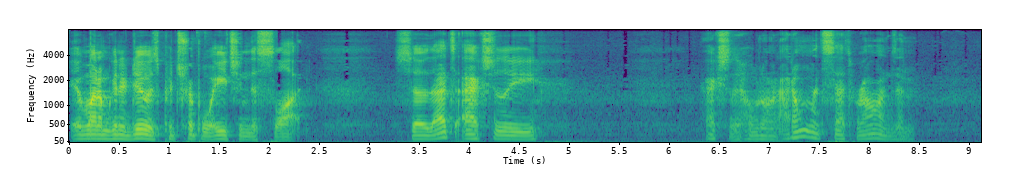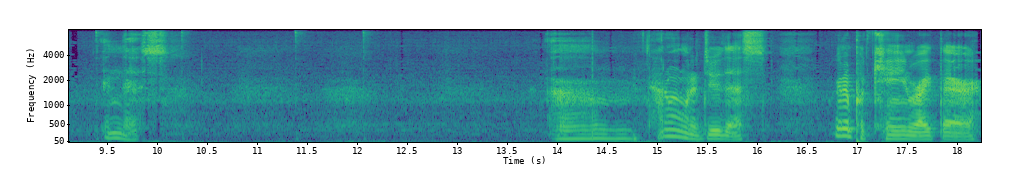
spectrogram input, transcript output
And what I'm going to do is put Triple H in this slot. So that's actually, actually, hold on. I don't want Seth Rollins in, in this. Um, how do I want to do this? We're going to put Kane right there.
